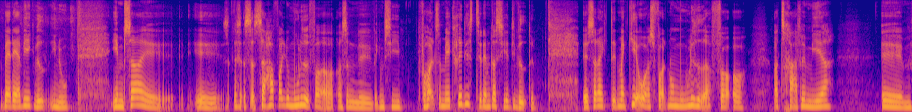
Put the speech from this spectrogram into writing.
hvad det er, vi ikke ved endnu, jamen så, øh, øh, så, så har folk jo mulighed for at, at sådan, øh, hvad kan man sige, forholde sig mere kritisk til dem, der siger, at de ved det. Øh, så der, man giver jo også folk nogle muligheder for at, at træffe mere... Øh,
